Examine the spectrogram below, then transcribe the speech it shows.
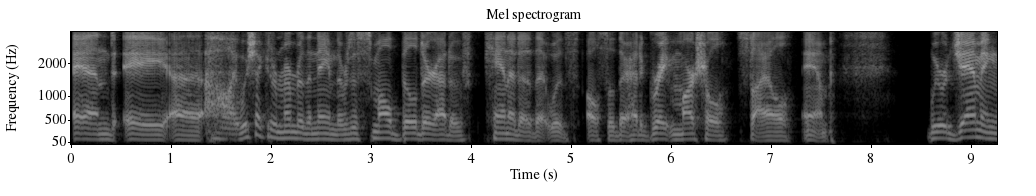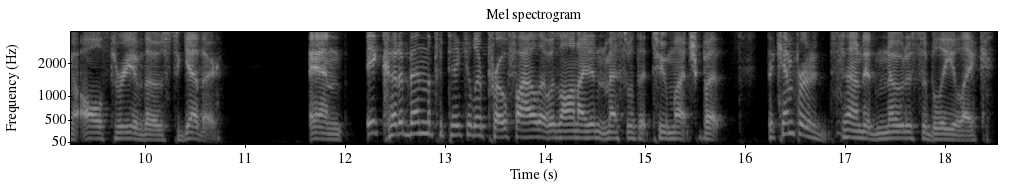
and a uh, oh I wish I could remember the name. There was a small builder out of Canada that was also there. Had a great Marshall style amp we were jamming all three of those together. And it could have been the particular profile that was on. I didn't mess with it too much, but the Kemper sounded noticeably like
